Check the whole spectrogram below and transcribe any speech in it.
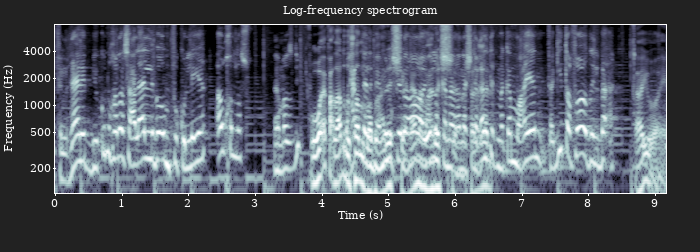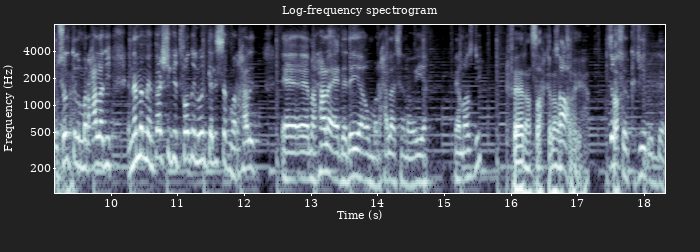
في الغالب بيكونوا خلاص على الأقل بقوا في كلية أو خلصوا. فاهم قصدي؟ وواقف على أرض صلبة معلش يعني أنا لك معلش أنا أنا اشتغلت في مكان معين فجيت أفاضل بقى. أيوه يعني وصلت للمرحلة دي. إنما ما ينفعش تيجي تفاضل وأنت لسه في مرحلة آه، آه، مرحلة إعدادية أو مرحلة ثانوية. فاهم قصدي؟ فعلا صح كلامك. صحيح. صح. تخسر كتير قدام.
